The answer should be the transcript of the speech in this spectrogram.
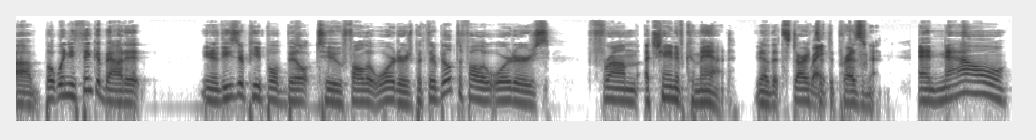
Uh, but when you think about it, you know, these are people built to follow orders, but they're built to follow orders from a chain of command, you know, that starts Right. at the president. And now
